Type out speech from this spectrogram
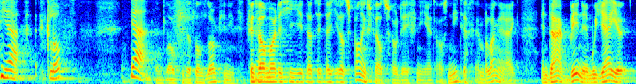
ja, klopt. Ja, Dat ontloop je, dat ontloop je niet. Ik vind het wel mooi dat je dat, dat je dat spanningsveld zo definieert als nietig en belangrijk. En daarbinnen moet jij je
